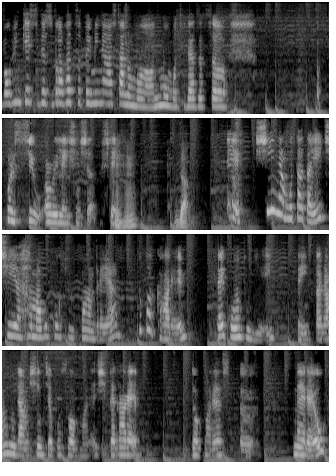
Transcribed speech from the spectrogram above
vorbim chestii de suprafață, pe mine asta nu mă, nu mă motivează să pursue a relationship, știi? Mhm. Da. E, și ne-am mutat aici și am avut cursul cu Andreea, după care, pe contul ei de Instagram, unde am și început să o urmăresc și pe care o urmăresc uh, mereu,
